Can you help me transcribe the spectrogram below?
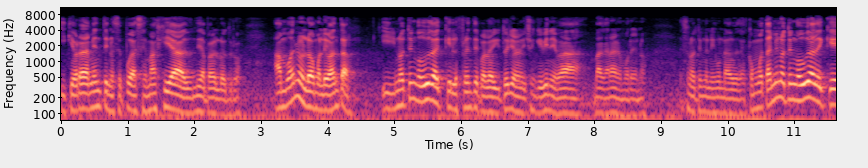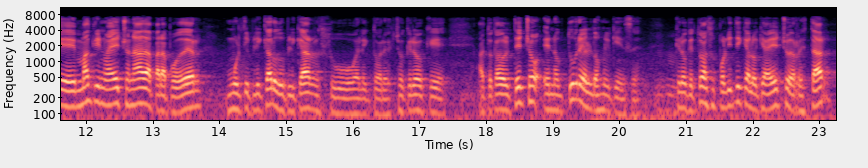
y que verdaderamente no se puede hacer magia de un día para el otro. A Moreno lo vamos a levantar y no tengo duda que el Frente para la Victoria en la elección que viene va, va a ganar el Moreno. Eso no tengo ninguna duda. Como también no tengo duda de que Macri no ha hecho nada para poder multiplicar o duplicar sus electores. Yo creo que ha tocado el techo en octubre del 2015. Creo que toda su política lo que ha hecho es restar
